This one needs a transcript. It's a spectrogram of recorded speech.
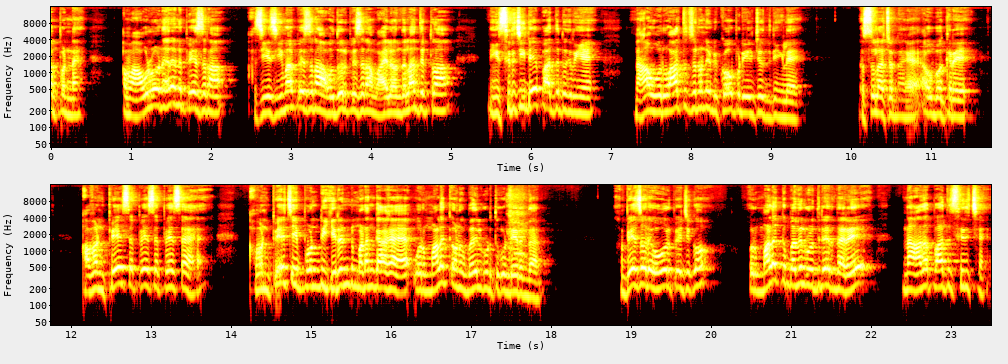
தப்பு பண்ணேன் அவன் அவ்வளோ நேரம் என்ன பேசுகிறான் அசிங்க அசியமாக பேசுகிறான் அவதூறு பேசுகிறான் வாயில் வந்தெல்லாம் திட்டுறான். நீங்கள் சிரிச்சுக்கிட்டே பார்த்துட்டு இருக்கிறீங்க. நான் ஒரு வார்த்தை சொன்னோன்னே இப்படி கோவப்படி எழுச்சி வந்துட்டீங்களே. ரசூலா சொன்னாங்க அவுபக்கரே அவன் பேச பேச பேச அவன் பேச்சை போன்று இரண்டு மடங்காக ஒரு மலக்கு அவனுக்கு பதில் கொடுத்து கொண்டே இருந்தார் அவன் பேசுகிற ஒவ்வொரு பேச்சுக்கும் ஒரு மலக்கு பதில் கொடுத்துட்டே இருந்தார். நான் அதை பார்த்து சிரித்தேன்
